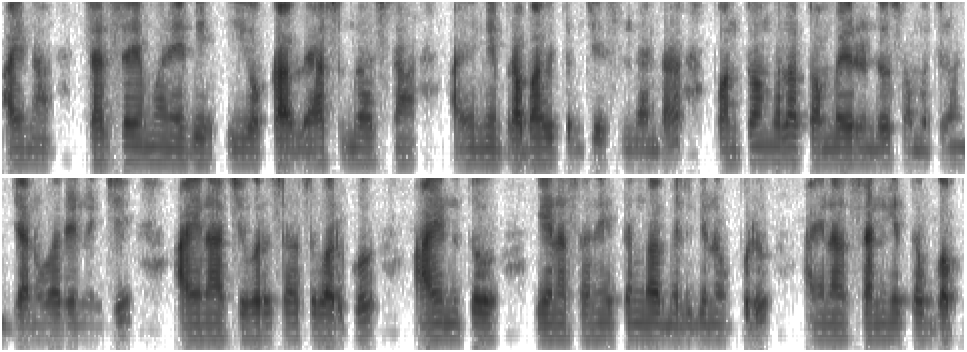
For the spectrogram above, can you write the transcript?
ఆయన సరిసయం అనేది ఈ యొక్క వ్యాసం రాసిన ఆయన్ని ప్రభావితం చేసిందంట. 1992 సంవత్సరం జనవరి నుంచి ఆయన చివరి శ్వాస వరకు ఆయనతో ఈయన సన్నిహితంగా మెలిగినప్పుడు ఆయన సన్నిహిత గొప్ప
